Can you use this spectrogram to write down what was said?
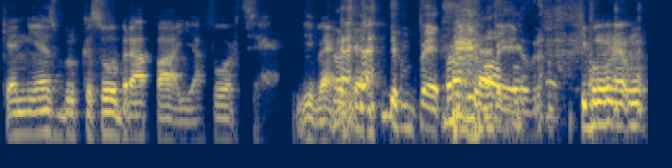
Kenny Esbrook sopra Paglia, forse. Dipende. Okay. un pe- però, pelo, tipo una, un,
